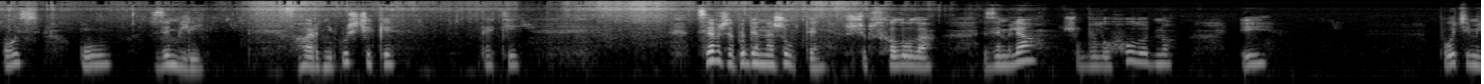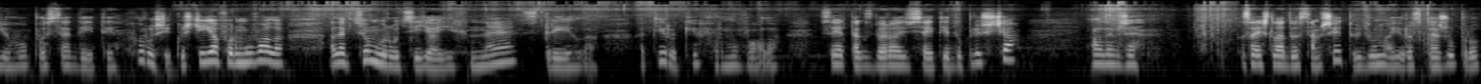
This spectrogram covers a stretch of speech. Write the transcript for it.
ось у землі. Гарні кущики такі. Це вже буде на жовтень, щоб схолола земля, щоб було холодно і потім його посадити. Хороші кущі я формувала, але в цьому році я їх не стригла, а ті роки формувала. Це я так збираюся йти до плюща, але вже зайшла до самшиту і думаю, розкажу про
